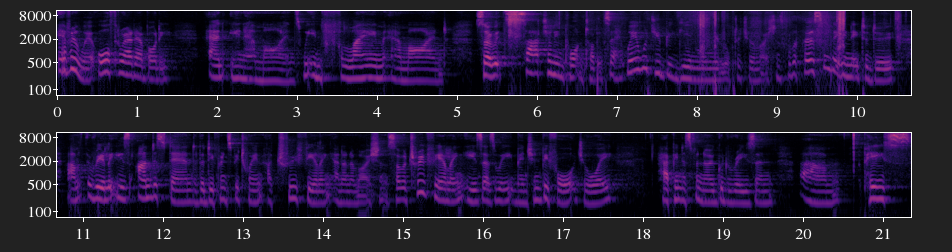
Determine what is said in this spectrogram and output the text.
everywhere, all throughout our body and in our minds. We inflame our mind so it's such an important topic. So where would you begin when you looked at your emotions? Well, the first thing that you need to do um, really is understand the difference between a true feeling and an emotion. So a true feeling is, as we mentioned before, joy, happiness for no good reason, um, peace,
